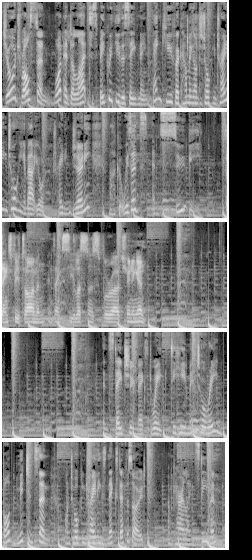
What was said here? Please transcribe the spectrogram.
George Ralston, what a delight to speak with you this evening. Thank you for coming on to Talking Trading, talking about your trading journey, Market Wizards, and Subi. Thanks for your time, and, and thanks to your listeners for uh, tuning in. And stay tuned next week to hear mentoree Bob Mitchinson on Talking Trading's next episode. I'm Caroline Stephen.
